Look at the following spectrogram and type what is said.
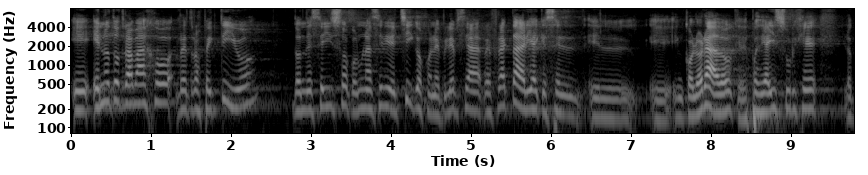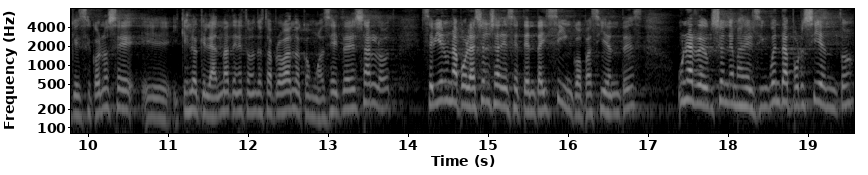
Eh, en otro trabajo retrospectivo, donde se hizo con una serie de chicos con epilepsia refractaria, que es el, eh, en Colorado, que después de ahí surge lo que se conoce eh, y que es lo que la ANMAT en este momento está probando como aceite de Charlotte, se vio en una población ya de 75 pacientes una reducción de más del 50%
